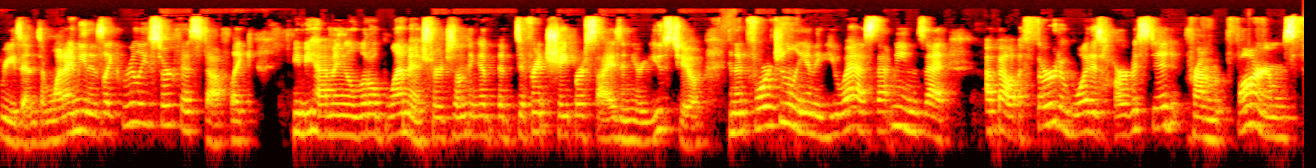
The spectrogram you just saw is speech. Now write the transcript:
reasons. And what I mean is like really surface stuff, like maybe having a little blemish or something of a different shape or size than you're used to. And unfortunately, in the US, that means that about a third of what is harvested from farms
